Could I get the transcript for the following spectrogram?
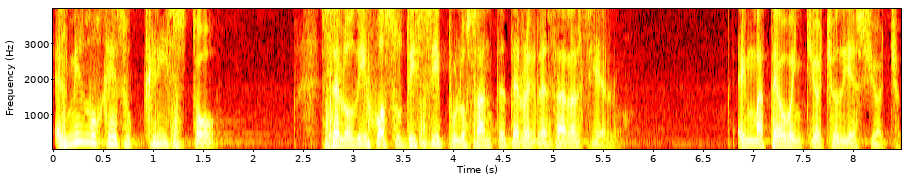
el mismo Jesucristo se lo dijo a sus discípulos antes de regresar al cielo. En Mateo 28, 18.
